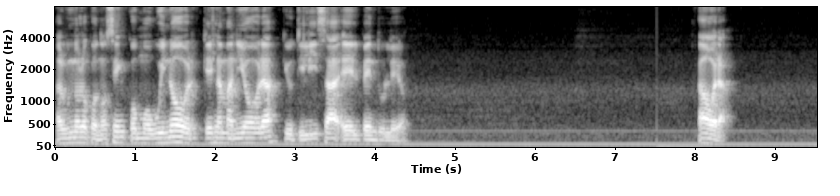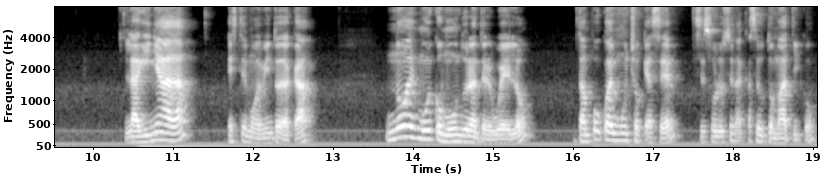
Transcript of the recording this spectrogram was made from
Algunos lo conocen como winover, que es la maniobra que utiliza el penduleo. Ahora, la guiñada, este movimiento de acá, no es muy común durante el vuelo, tampoco hay mucho que hacer, se soluciona casi automático.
